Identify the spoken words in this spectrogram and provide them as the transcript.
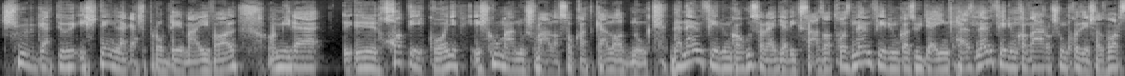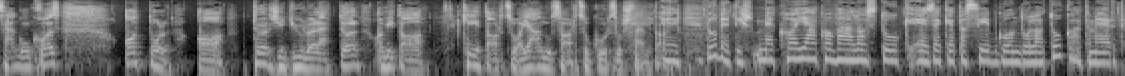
sürgető és tényleges problémáival, amire hatékony és humánus válaszokat kell adnunk. De nem férünk a 21. századhoz, nem férünk az ügyeinkhez, nem férünk a városunkhoz és az országunkhoz, attól a törzsi gyűlölettől, amit a két arcú, a Jánusz arcú kurzus fenntart. Robert, is meghallják a választók ezeket a szép gondolatokat? Mert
